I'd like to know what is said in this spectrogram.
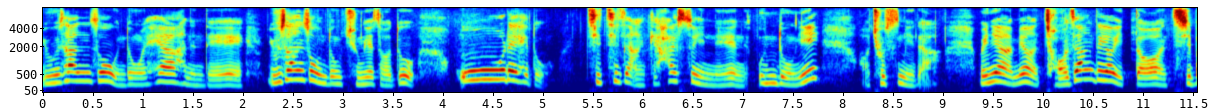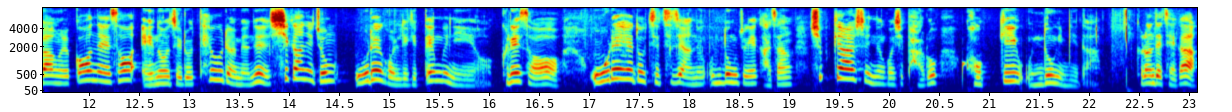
유산소 운동을 해야 하는데 유산소 운동 중에서도 오래 해도 지치지 않게 할 수 있는 운동이 어, 좋습니다. 왜냐하면 저장되어 있던 지방을 꺼내서 에너지로 태우려면 시간이 좀 오래 걸리기 때문이에요. 그래서 오래 해도 지치지 않은 운동 중에 가장 쉽게 할 수 있는 것이 바로 걷기 운동입니다. 그런데 제가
